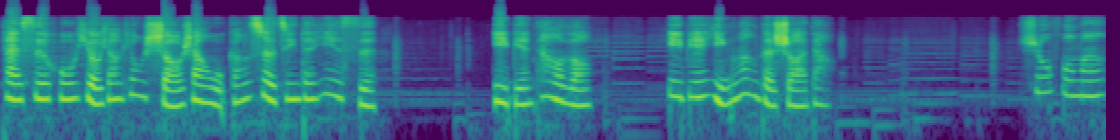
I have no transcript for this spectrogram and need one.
他似乎有要用手让武刚射精的意思，一边套拢。一边淫浪的说道：“舒服吗？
